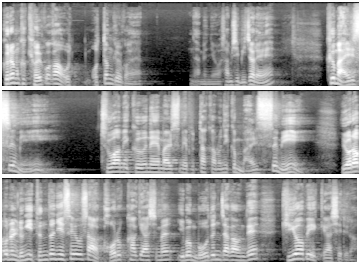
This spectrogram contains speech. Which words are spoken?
그러면 그 결과가 어- 어떤 결과냐면요. 32절에 그 말씀이 및그 은혜의 말씀에 부탁하노니 그 말씀이 여러분을 능히 든든히 세우사 거룩하게 하심을 입은 모든 자 가운데 기업이 있게 하시리라.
